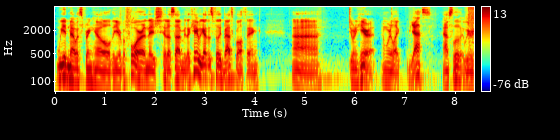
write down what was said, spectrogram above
we had met with Spring Hill the year before, and they just hit us up and be like, "Hey, we got this Philly basketball thing. Uh, do you want to hear it?" And we are like, "Yes, absolutely." We were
